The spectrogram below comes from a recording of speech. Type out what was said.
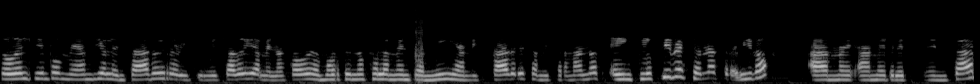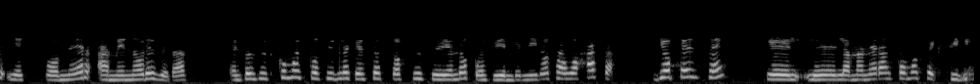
todo el tiempo me han violentado y revictimizado y amenazado de muerte no solamente a mí, a mis padres, a mis hermanos e inclusive se han atrevido a amedrentar y exponer a menores de edad. Entonces, ¿cómo es posible que esto esté sucediendo? Pues bienvenidos a Oaxaca. Yo pensé que la manera en cómo se exhibía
